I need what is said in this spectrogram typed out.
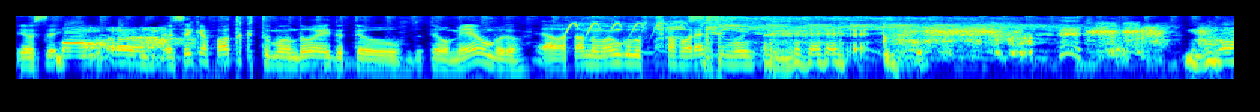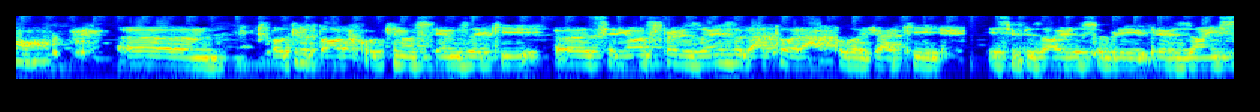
Eu sei, Bom, ah, eu sei que a foto que tu mandou aí do teu, do teu membro, ela tá num ângulo que te favorece muito. bom ahn, outro tópico que nós temos aqui ah, seriam as previsões do gato oráculo, já que esse episódio é sobre previsões.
